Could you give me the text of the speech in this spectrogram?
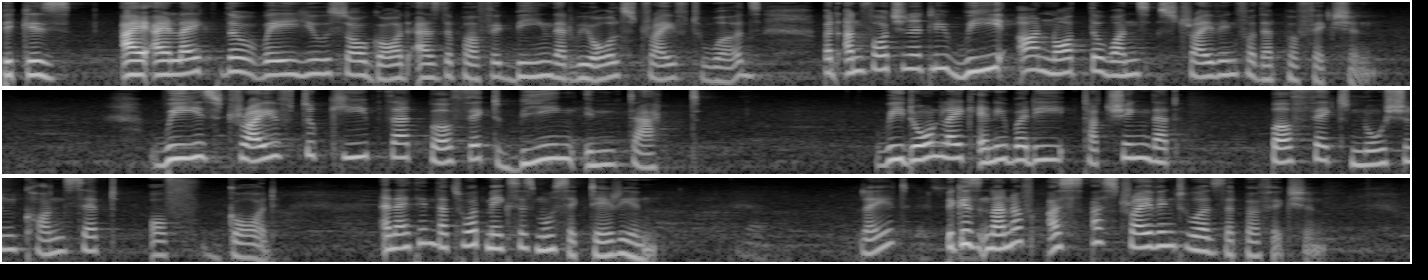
Because I, I like the way you saw God as the perfect being that we all strive towards. But unfortunately, we are not the ones striving for that perfection we strive to keep that perfect being intact. We don't like anybody touching that perfect notion, concept of God. And I think that's what makes us more sectarian. Right? Because none of us are striving towards that perfection.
